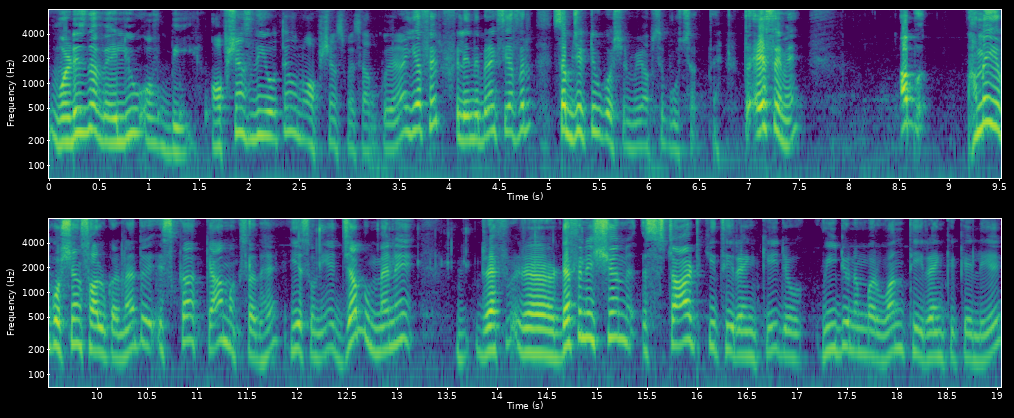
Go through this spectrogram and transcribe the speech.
what is the value of B option दिए होते हैं, उन ऑप्शंस में से आपको देना या फिर फिल इन द ब्लैंक्स या फिर सब्जेक्टिव क्वेश्चन में आपसे पूछ सकते हैं. तो ऐसे में, अब हमें ये क्वेश्चन सॉल्व करना है तो इसका क्या मकसद है, ये सुनिए. जब मैंने डेफिनेशन स्टार्ट की थी रैंक की, जो वीडियो नंबर वन थी रैंक के लिए,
